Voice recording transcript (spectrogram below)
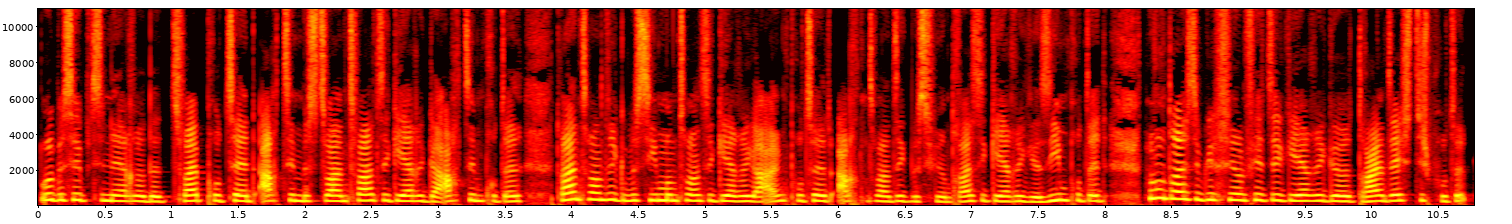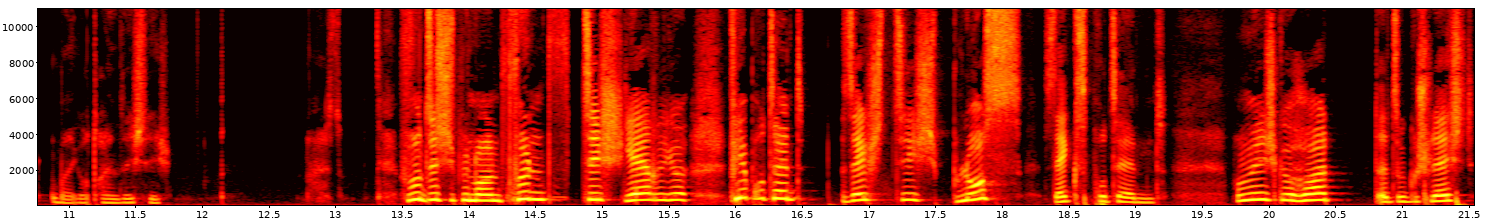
0 bis 17-Jährige 2%, 18 bis 22-Jährige 18%, 23 bis 27-Jährige 1%, 28 bis 34-Jährige 7%, 35 bis 44-Jährige 63%, oh mein Gott, 63. Nice. 65 bis 59-Jährige 4%, 60 plus 6%. Von mir ich gehört, also Geschlecht,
